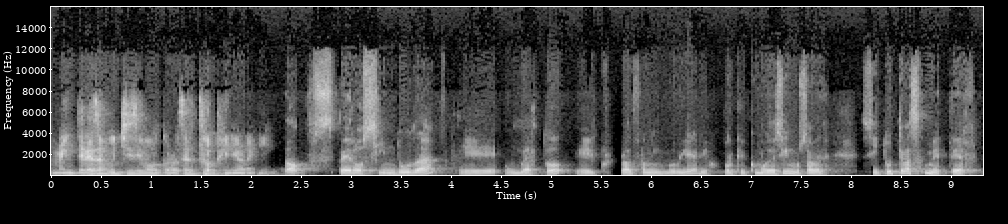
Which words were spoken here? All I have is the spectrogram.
me interesa muchísimo conocer tu opinión aquí. No, pues, pero sin duda, eh, Humberto, el crowdfunding inmobiliario, porque como decimos, a ver, si tú te vas a meter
